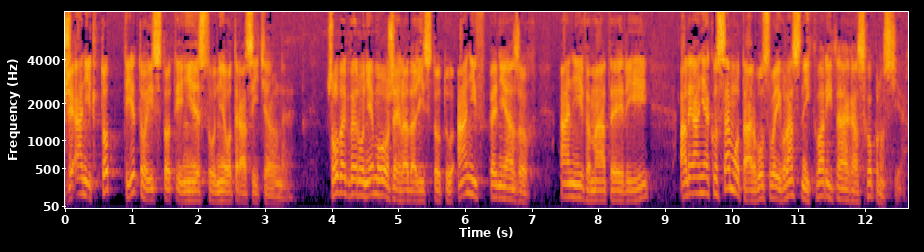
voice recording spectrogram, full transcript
že ani to, tieto istoty nie sú neotraziteľné. Človek veru nemôže hľadať istotu ani v peniazoch, ani v matérii, ale ani ako samotár vo svojich vlastných kvalitách a schopnostiach.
